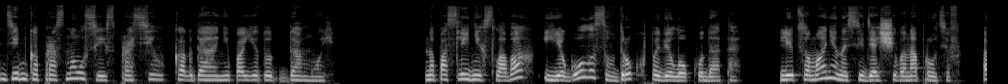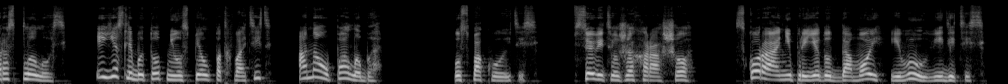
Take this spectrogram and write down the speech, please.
Димка проснулся и спросил, когда они поедут домой. На последних словах ее голос вдруг повело куда-то. Лицо Манина, сидящего напротив, расплылось, и если бы тот не успел подхватить, она упала бы. «Успокойтесь, все ведь уже хорошо. Скоро они приедут домой, и вы увидитесь».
